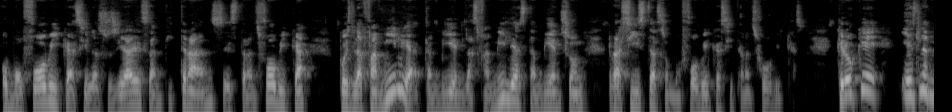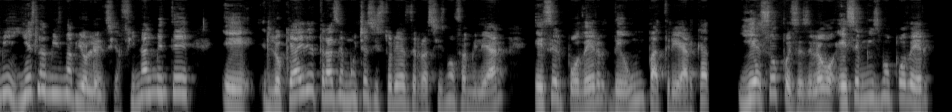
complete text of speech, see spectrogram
homofóbica, si la sociedad es antitrans, es transfóbica, pues la familia también, las familias también son racistas, homofóbicas y transfóbicas. Creo que es la, y es la misma violencia. Finalmente, eh, lo que hay detrás de muchas historias de racismo familiar es el poder de un patriarca y eso, pues desde luego, ese mismo poder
